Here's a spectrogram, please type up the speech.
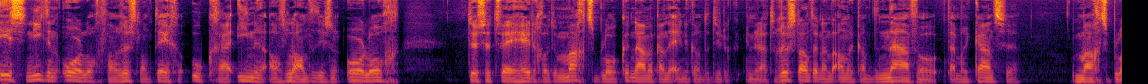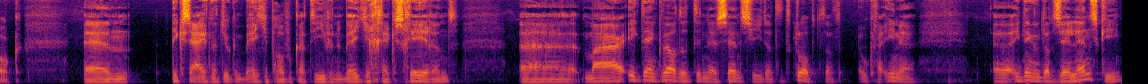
is niet een oorlog van Rusland tegen Oekraïne als land. Het is een oorlog tussen twee hele grote machtsblokken. Namelijk aan de ene kant natuurlijk inderdaad Rusland... en aan de andere kant de NAVO, het Amerikaanse machtsblok. En ik zei het natuurlijk een beetje provocatief en een beetje gekscherend... Uh, maar ik denk wel dat in essentie dat het klopt. Dat Oekraïne... Uh, ik denk ook dat Zelensky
